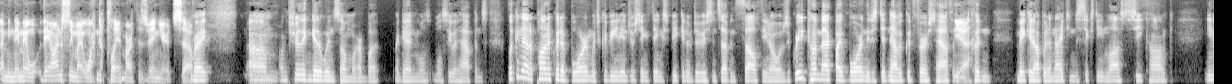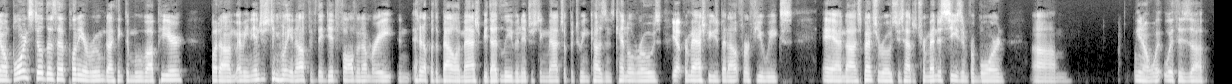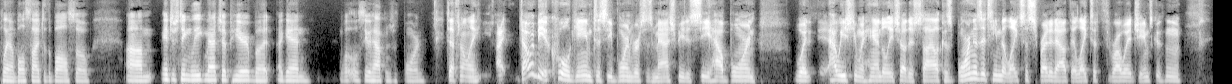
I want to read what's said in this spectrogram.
I mean, they may they honestly might wind up playing Martha's Vineyard. So right. Um, um, I'm sure they can get a win somewhere, but again, we'll we'll see what happens. Looking at Apponequet at Bourne, which could be an interesting thing. Speaking of Division Seven South, you know, it was a great comeback by Bourne. They just didn't have a good first half, and Yeah. they couldn't make it up in a 19 to 16 loss to Seekonk. You know, Bourne still does have plenty of room, to, I think, to move up here. But um, I mean, interestingly enough, if they did fall to number eight and ended up with a battle of Mashpee, that'd leave an interesting matchup between cousins Kendall Rose Yep. for Mashpee, who's been out for a few weeks, and uh, Spencer Rose, who's had a tremendous season for Bourne. Um, you know, with, with his uh, play on both sides of the ball. So, um, interesting league matchup here. But again, we'll, we'll see what happens with Bourne. Definitely. I, that would be a cool game to see Bourne versus Mashpee to see how Bourne would how each team would handle each other's style because Bourne is a team that likes to spread it out. They like to throw it. James Cahoon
